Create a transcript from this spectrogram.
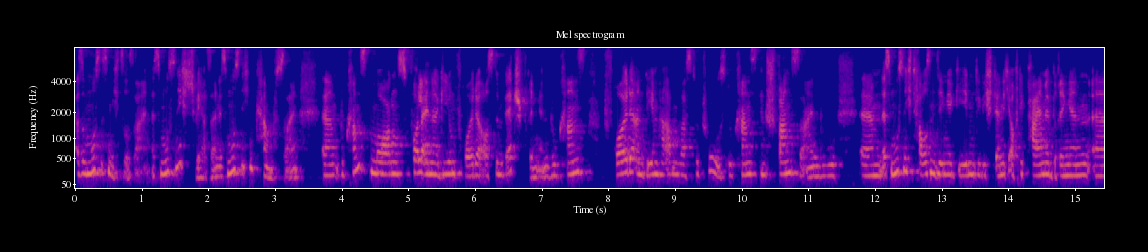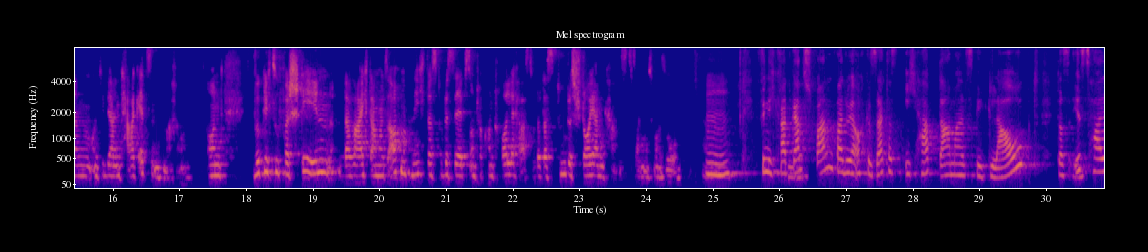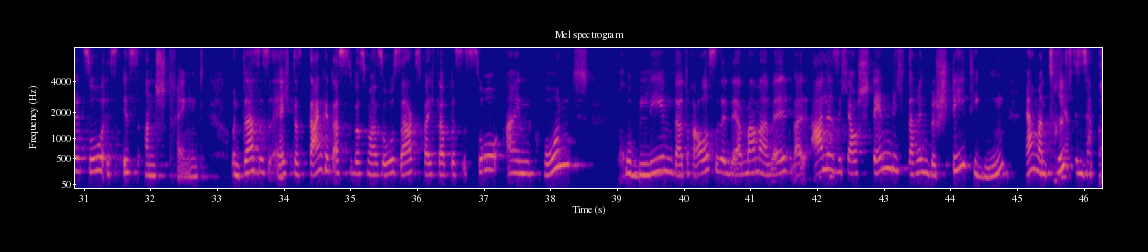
also muss es nicht so sein. Es muss nicht schwer sein. Es muss nicht ein Kampf sein. Ähm, du kannst morgens voller Energie und Freude aus dem Bett springen. Du kannst Freude an dem haben, was du tust. Du kannst entspannt sein. Du, ähm, es muss nicht tausend Dinge geben, die dich ständig auf die Palme bringen ähm, und die deinen Tag ätzend machen. Und wirklich zu verstehen, da war ich damals auch noch nicht, dass du das selbst unter Kontrolle hast oder dass du das steuern kannst, sagen wir es mal so. Mhm. Finde ich gerade ja. ganz spannend, weil du ja auch gesagt hast, ich habe damals geglaubt, das mhm. ist halt so, es ist anstrengend. Und das ist echt das, danke, dass du das mal so sagst, weil ich glaube, das ist so ein Grundproblem da draußen in der Mama-Welt, weil alle sich ja auch ständig darin bestätigen. Ja, man trifft yes. und sagt, boah,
